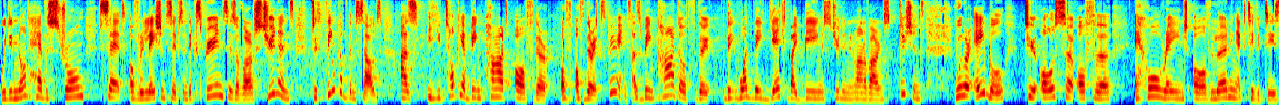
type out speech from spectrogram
We did not have a strong set of relationships and experiences of our students to think of themselves as EUTOPIA being part of their, of, of their experience, as being part of the, the, what they get by being a student in one of our institutions. We were able to also offer a whole range of learning activities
